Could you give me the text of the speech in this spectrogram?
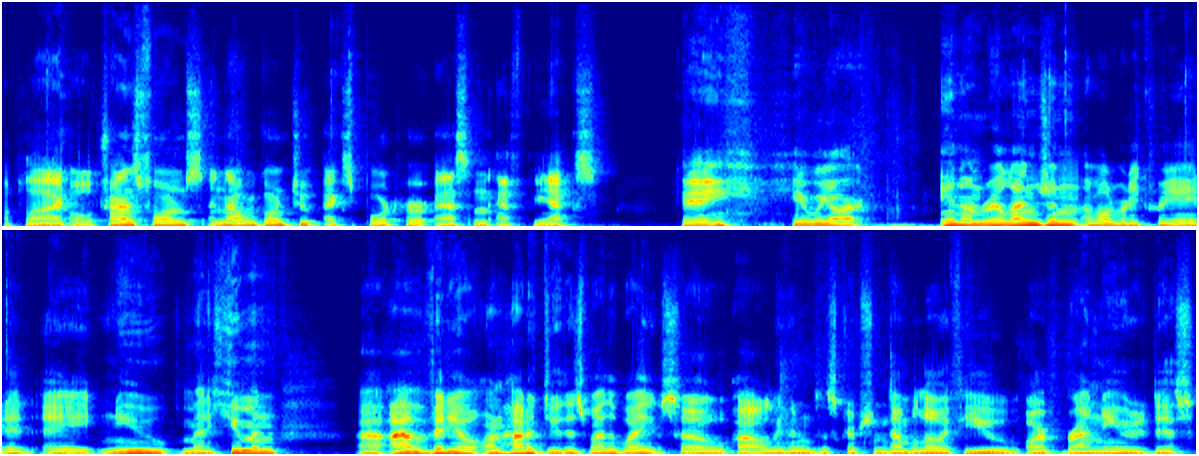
apply all transforms. And now we're going to export her as an FBX. Okay, here we are in Unreal Engine. I've already created a new metahuman. Uh, I have a video on how to do this, by the way, so I'll leave it in the description down below if you are brand new to this.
